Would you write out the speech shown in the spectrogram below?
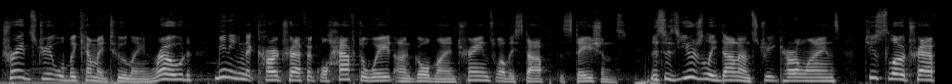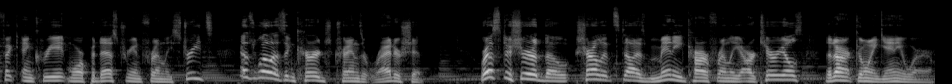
Trade Street will become a two-lane road, meaning that car traffic will have to wait on Gold Line trains while they stop at the stations. This is usually done on streetcar lines to slow traffic and create more pedestrian-friendly streets, as well as encourage transit ridership. Rest assured though, Charlotte still has many car-friendly arterials that aren't going anywhere.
